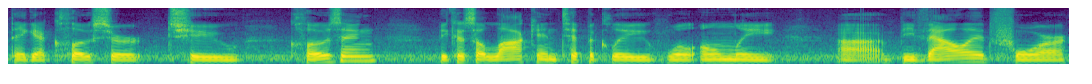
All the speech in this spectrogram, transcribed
they get closer to closing because a lock in typically will only uh, be valid for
